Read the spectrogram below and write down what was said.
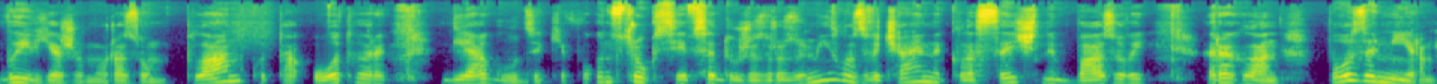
вив'яжемо разом планку та отвори для гудзиків. По конструкції все дуже зрозуміло, звичайний класичний базовий реглан. По замірам,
